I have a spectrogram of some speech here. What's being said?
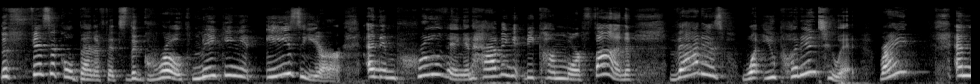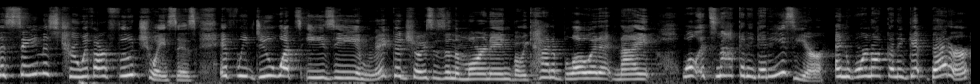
the physical benefits, the growth, making it easier and improving and having it become more fun, that is what you put into it, right? And the same is true with our food choices. If we do what's easy and make good choices in the morning, but we kind of blow it at night, well, it's not going to get easier and we're not going to get better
